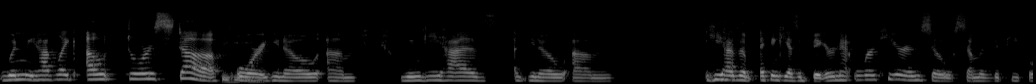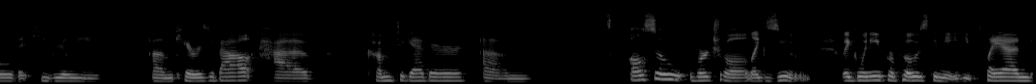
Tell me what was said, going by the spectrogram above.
when we have like outdoor stuff mm-hmm. or you know um has uh, you know um he has a I think he has a bigger network here and so some of the people that he really um cares about have come together um also virtual like Zoom like when he proposed to me he planned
